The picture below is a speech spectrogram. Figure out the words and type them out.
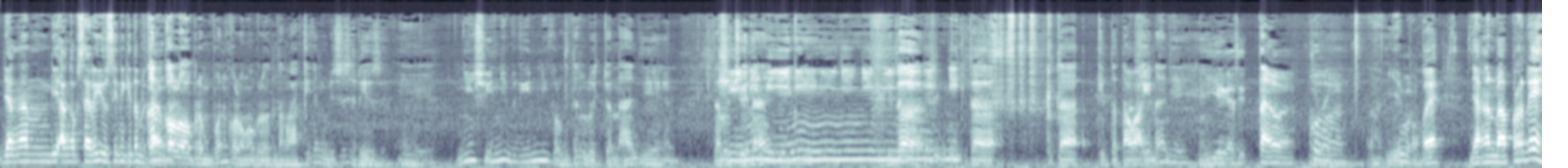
jangan dianggap serius ini kita Kan bercanda. kalau perempuan kalau ngobrol tentang laki kan bisa serius ya. Iya. Ini sini begini, kalau kita lucon aja kan. Kita lucuin aja. Kita kita kita kita tawain aja. iya kasih tahu Wah. Ah, iya, pokoknya jangan baper deh.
